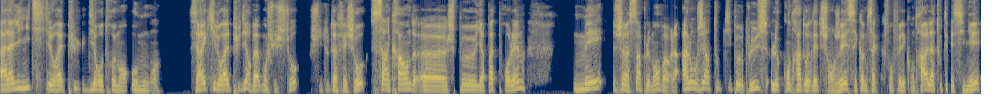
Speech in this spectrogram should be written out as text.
à la limite, il aurait pu le dire autrement, au moins. C'est vrai qu'il aurait pu dire, bah moi je suis chaud, je suis tout à fait chaud, 5 rounds, euh, je peux, il n'y a pas de problème. Mais simplement, voilà, allonger un tout petit peu plus. Le contrat doit être changé. C'est comme ça que sont faits les contrats. Là, tout est signé.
